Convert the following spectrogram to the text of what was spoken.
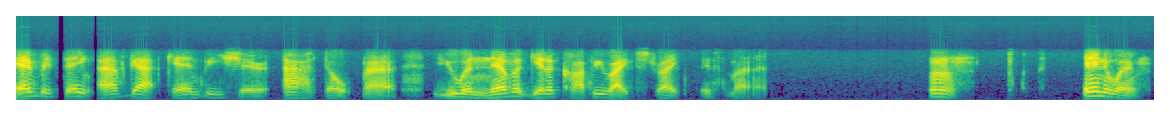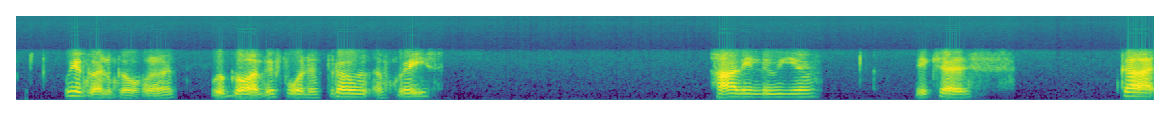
Everything I've got can be shared. I don't mind. You will never get a copyright strike. It's mine. Mm. Anyway, we're going to go on. We're going before the throne of grace. Hallelujah. Because God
